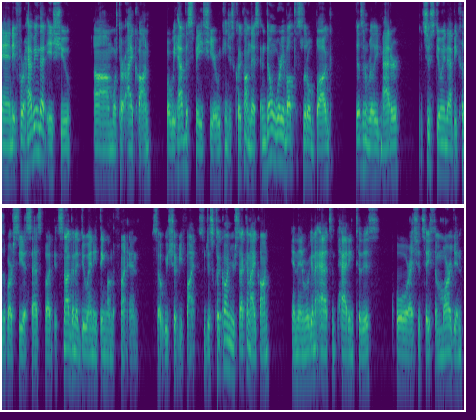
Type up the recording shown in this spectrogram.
And if we're having that issue um, with our icon, where we have the space here, we can just click on this. And don't worry about this little bug. It doesn't really matter. It's just doing that because of our CSS, but it's not going to do anything on the front end. So we should be fine. So just click on your second icon, and then we're going to add some padding to this, or I should say some margin.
